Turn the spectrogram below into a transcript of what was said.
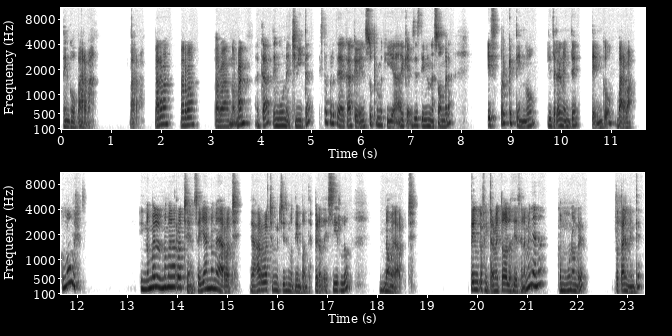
tengo barba. Barba, barba, barba, barba normal. Acá tengo una chivita. Esta parte de acá que ven súper maquillada y que a veces tiene una sombra, es porque tengo, literalmente, tengo barba como hombre y no me, no me da roche, o sea, ya no me da roche. Me da roche muchísimo tiempo antes, pero decirlo no me da roche. Tengo que afeitarme todos los días en la mañana, como un hombre, totalmente.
